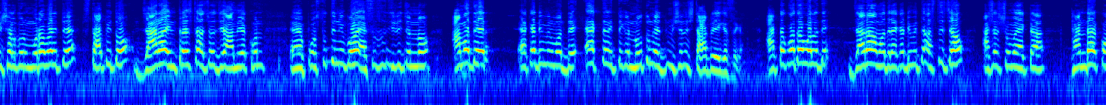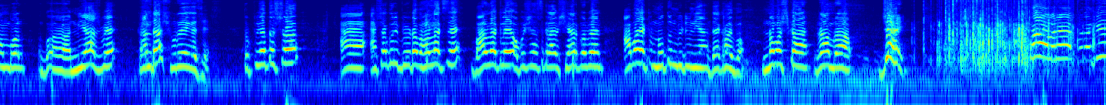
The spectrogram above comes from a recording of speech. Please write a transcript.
বিশালগড় মোরাবাড়িতে স্থাপিত, যারা ইন্টারেস্ট আছো যে আমি এখন প্রস্তুতি নিব এসএসসিজির জন্য, আমাদের একাডেমির মধ্যে এক তারিখ থেকে নতুন অ্যাডমিশন স্টার্ট হয়ে গেছে। একটা কথা বলে দে, যারা আমাদের একাডেমিতে আসতে চাও, আসার সময় একটা ঠান্ডার কম্বল নিয়ে আসবে। ঠান্ডা শুরু হয়ে গেছে। তো প্রিয় দর্শক আশা করি ভিডিওটা ভালো লাগছে। ভালো লাগলে অবশ্যই সাবস্ক্রাইব শেয়ার করবেন। আবার একটা নতুন ভিডিও নিয়ে দেখা হইব। নমস্কার, রাম রাম, জয় ভারত মাতা কি?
